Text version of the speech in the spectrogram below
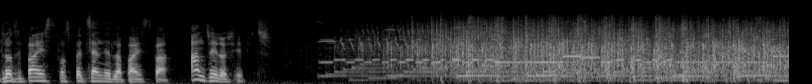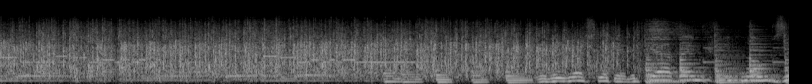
Drodzy Państwo, specjalnie dla Państwa Andrzej Rosiewicz. Lubię wiosnę, kiedy kwiatem kwitną łzy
